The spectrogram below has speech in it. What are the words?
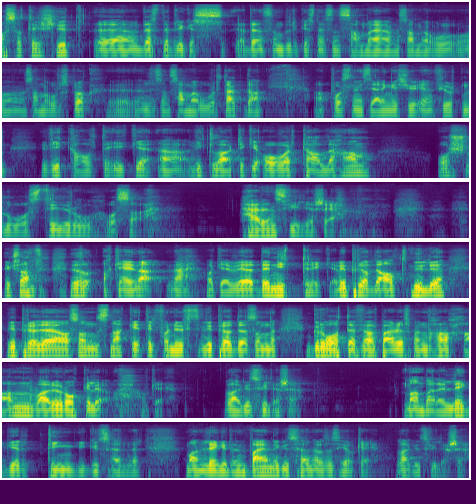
Og så til slutt uh, det, det brukes, som brukes nesten samme, samme, samme ordspråk, uh, liksom samme ordtak. da, Apostelens gjerninger 21, 14. Vi, ikke, uh, vi klarte ikke å overtale ham og slo oss til ro og sa Herrens vilje skje. Ikke sant? Det, sånn, ok, nei, nei okay, vi, det nytter ikke. Vi prøvde alt mulig. Vi prøvde å sånn, snakke til fornuft. Vi prøvde å sånn, gråte for Paulus, men han, han var urokkelig. Ok, la Guds vilje skje. Man bare legger ting i Guds hender. Man legger den veien i Guds hender og så sier ok, la Guds vilje skje.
